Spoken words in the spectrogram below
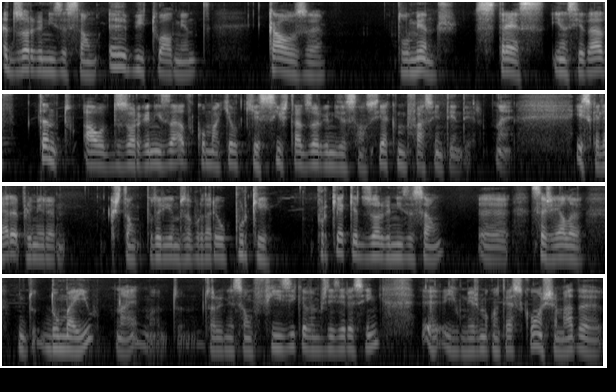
a desorganização habitualmente causa, pelo menos, stress e ansiedade tanto ao desorganizado como àquele que assiste à desorganização, se é que me faço entender. Não é? E se calhar a primeira questão que poderíamos abordar é o porquê. Porquê é que a desorganização, uh, seja ela do, meio, não é? Desorganização física, vamos dizer assim, uh, e o mesmo acontece com a chamada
